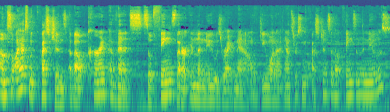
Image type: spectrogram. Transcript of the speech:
Um, so I have some questions about current events, so things that are in the news right now. Do you want to answer some questions about things in the news?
